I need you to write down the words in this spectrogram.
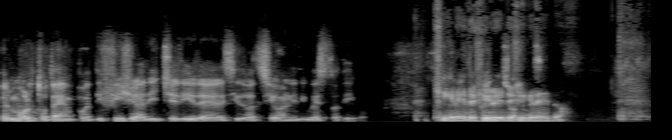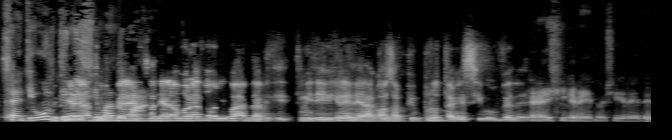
per molto tempo. È difficile digerire situazioni di questo tipo. Ci credo, ci Quindi credo, ci credo. Senti, ultimissima la domanda. dei lavoratori, guarda, mi devi credere, è la cosa più brutta che si può vedere. Eh, ci credo, ci credo.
